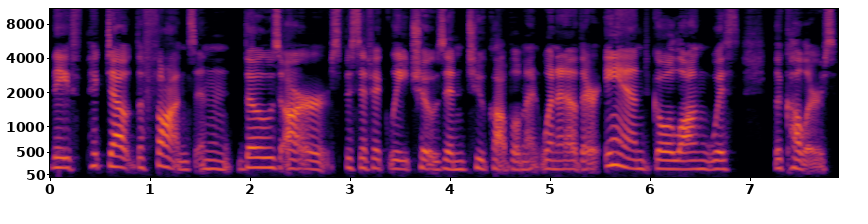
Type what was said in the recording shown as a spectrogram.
They've picked out the fonts and those are specifically chosen to complement one another and go along with the colors.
